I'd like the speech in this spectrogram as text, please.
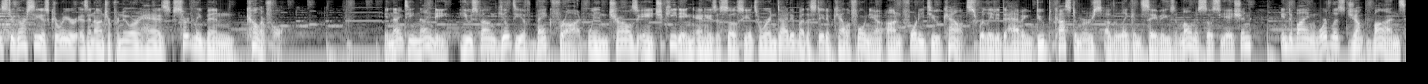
Mr. Garcia's career as an entrepreneur has certainly been colorful. In 1990, he was found guilty of bank fraud when Charles H. Keating and his associates were indicted by the state of California on 42 counts related to having duped customers of the Lincoln Savings and Loan Association into buying worthless junk bonds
